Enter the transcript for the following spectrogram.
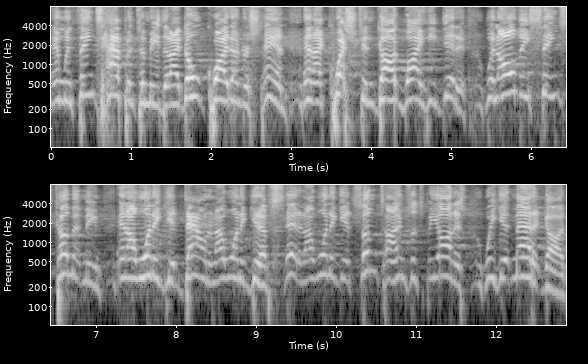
and when things happen to me that I don't quite understand, and I question God why He did it, when all these things come at me and I want to get down and I want to get upset and I want to get sometimes, let's be honest, we get mad at God.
